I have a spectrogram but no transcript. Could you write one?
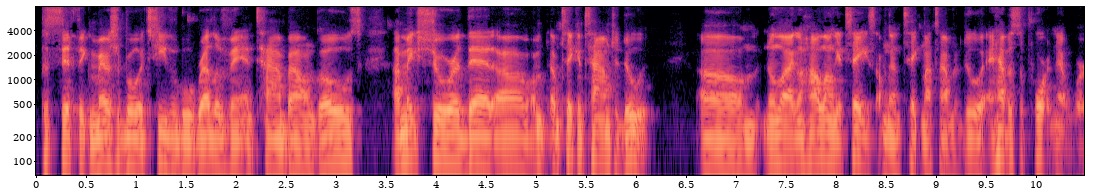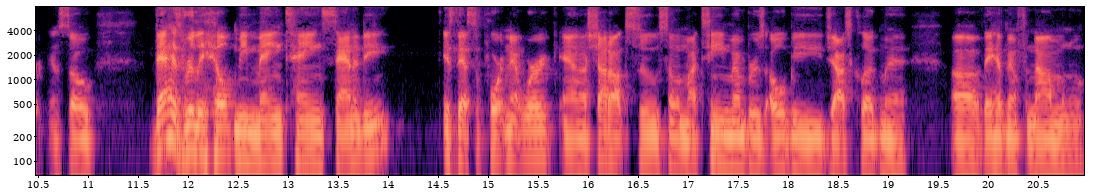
specific, measurable, achievable, relevant, and time bound goals, I make sure that uh, I'm, I'm, taking time to do it. Um, no matter how long it takes, I'm going to take my time to do it and have a support network. And so, that has really helped me maintain sanity is that support network and a shout out to some of my team members obi josh klugman uh, they have been phenomenal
